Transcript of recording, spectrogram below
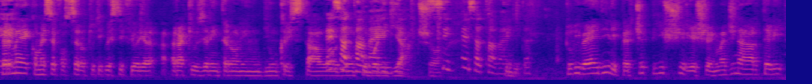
Per eh, me è come se fossero tutti questi fiori racchiusi all'interno di un, cristallo, di un cubo di ghiaccio. Sì, esattamente. Tu li vedi, li percepisci, riesci a immaginarteli,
